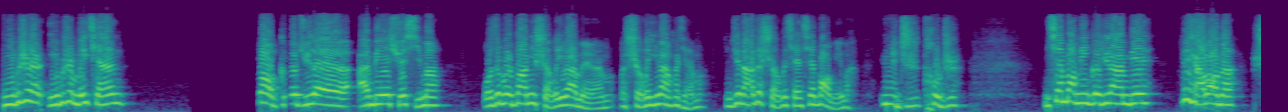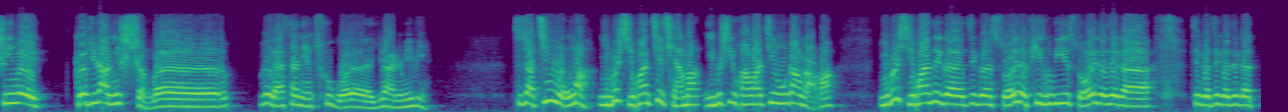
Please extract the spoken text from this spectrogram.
你不是你不是没钱？报格局的 MBA 学习吗？我这不是帮你省了一万美元吗？省了一万块钱吗？你就拿着省的钱先报名吧，预支透支。你先报名格局的 MBA，为啥报呢？是因为格局让你省了未来三年出国的一万人民币，这叫金融嘛？你不是喜欢借钱吗？你不是喜欢玩金融杠杆吗？你不是喜欢这个这个所谓的 P to P，所谓的这个这个这个这个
